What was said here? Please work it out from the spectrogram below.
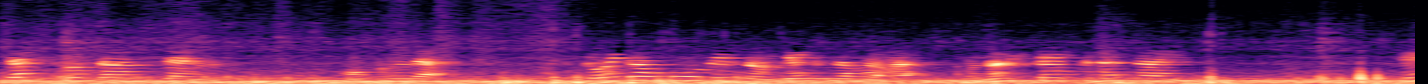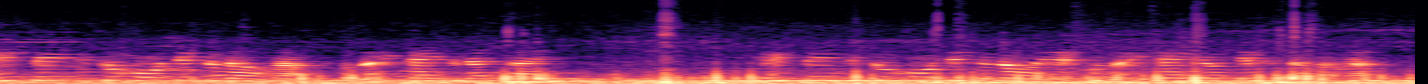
北千歳線小倉。豊田方面のお客様はお乗り換えください。平成筑豊鉄道はお乗り換えください。平成筑豊鉄道へお乗り換えのお客様は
